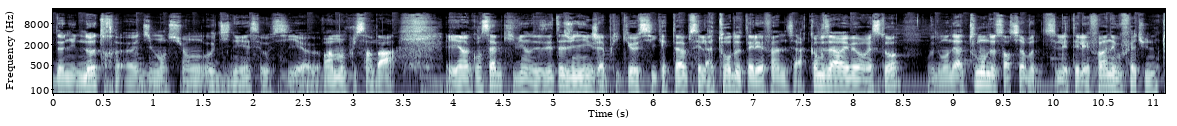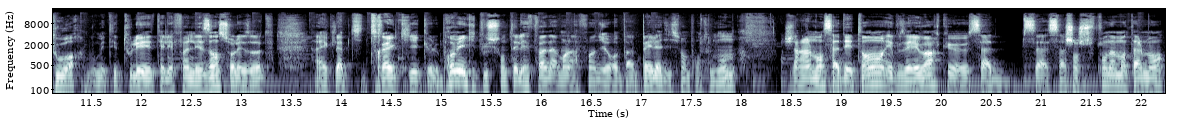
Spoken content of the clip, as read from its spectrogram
donne une autre euh, dimension au dîner, c'est aussi euh, vraiment plus sympa. Et il y a un concept qui vient des États-Unis que j'ai appliqué aussi qui est top, c'est la tour de téléphone. C'est-à-dire quand vous arrivez au resto, vous demandez à tout le monde de sortir votre, les téléphones et vous faites une tour, vous mettez tous les téléphones les uns sur les autres avec la petite règle qui est que le premier qui touche son téléphone avant la fin du repas paye l'addition pour tout le monde. Généralement ça détend et vous allez voir que ça, ça, ça change fondamentalement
